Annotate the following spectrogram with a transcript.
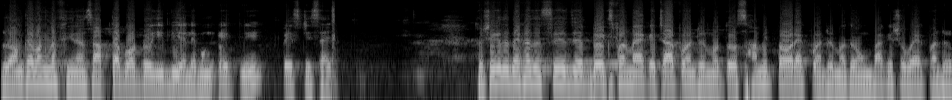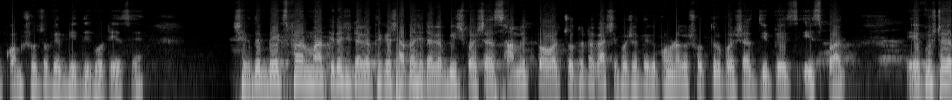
Lanka Bangla finance Aftab auto EBL এবং একমি পেস্টিসাইড তো সেক্ষেত্রে দেখা যাচ্ছে যে বেক্স ফার্মা একে চার পয়েন্টের মতো সামিট পাওয়ার এক পয়েন্টের মতো এবং বাকি সবাই এক পয়েন্টের কম সূচকের বৃদ্ধি ঘটিয়েছে। সেক্ষেত্রে বেক্স ফার্মা তিরাশি টাকা থেকে সাতাশি টাকা বিশ পয়সা সামিট পাওয়ার চোদ্দ টাকা আশি পয়সা থেকে পনেরো টাকা সত্তর পয়সা জিপিএস ইস্পাত একুশ টাকা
